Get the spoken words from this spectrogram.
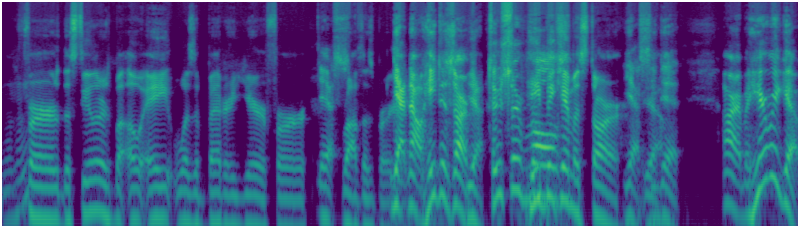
Mhm. for the Steelers, but 08 was a better year for Yes. Roethlisberger. Yeah. No, he deserved Yeah. Two Super Bowls. he became a star. yes, yeah. he did. All right. But here we go.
